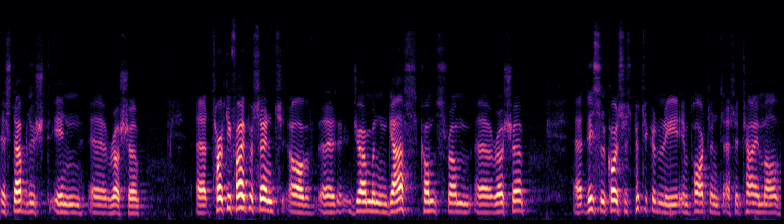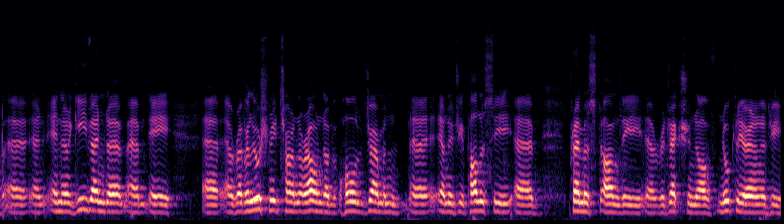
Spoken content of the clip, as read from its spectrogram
established in uh, Russia. 35% uh, of uh, German gas comes from uh, Russia. this, of course, is particularly important at a time of an Energiewende, um, a, a, revolutionary turnaround of the whole German energy policy premised on the rejection of nuclear energy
